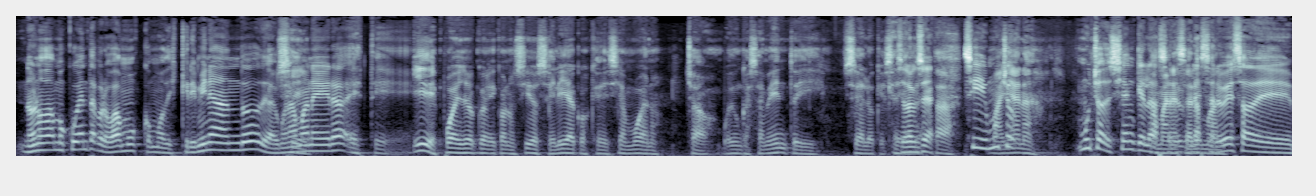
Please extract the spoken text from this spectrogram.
no nos damos cuenta, pero vamos como discriminando de alguna Sí. manera. este Y después yo he conocido celíacos que decían, bueno, chao, voy a un casamiento y sea lo que que sea. sea lo que sea. Sí, mucho- Mañana. Muchos decían que la, cer- cerveza de,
